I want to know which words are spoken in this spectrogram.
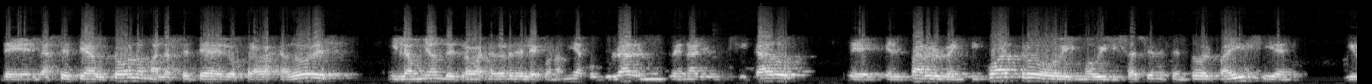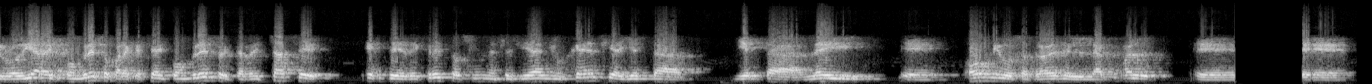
de la CTA autónoma, la CTA de los trabajadores, y la Unión de Trabajadores de la Economía Popular en un plenario unificado, eh, el paro el 24 y movilizaciones en todo el país y, rodear al Congreso para que sea el Congreso el que rechace este decreto sin necesidad ni urgencia y esta, y esta ley eh, ómnibus a través de la cual eh, eh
